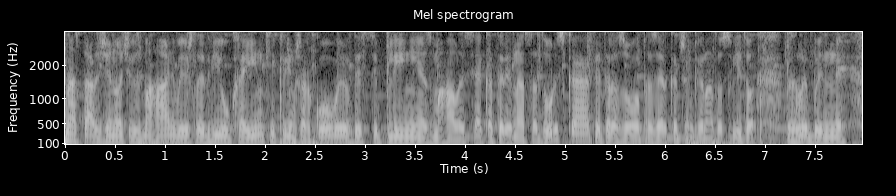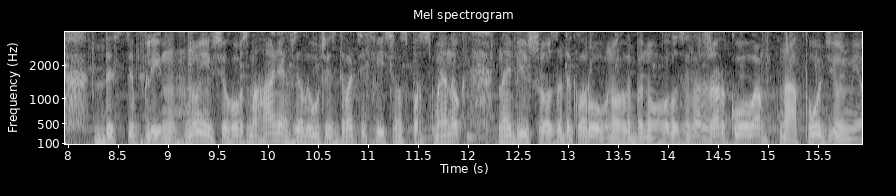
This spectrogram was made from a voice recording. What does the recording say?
На старт жіночих змагань вийшли дві українки, крім Шаркової. В дисципліні змагалися Катерина Садурська, п'ятиразова призерка чемпіонату світу з глибинних дисциплін. Ну і всього в змаганнях взяли участь 28 спортсменок. Найбільшу задекларовану глибину оголосила Жаркова. На подіумі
